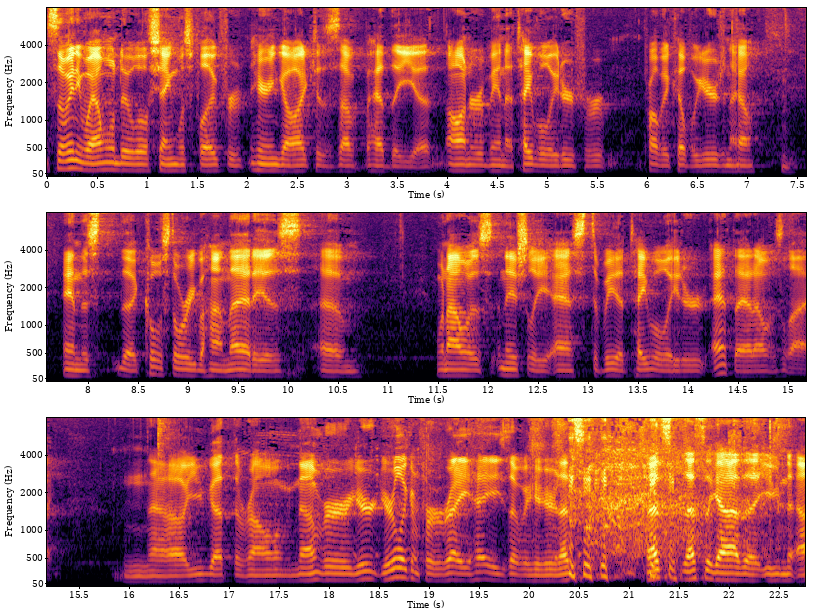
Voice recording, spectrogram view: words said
so anyway, I'm going to do a little shameless plug for Hearing God because I've had the uh, honor of being a table leader for probably a couple years now. And this, the cool story behind that is um, when I was initially asked to be a table leader at that, I was like, no, you got the wrong number. You're you're looking for Ray Hayes over here. That's that's that's the guy that you. Know. I,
